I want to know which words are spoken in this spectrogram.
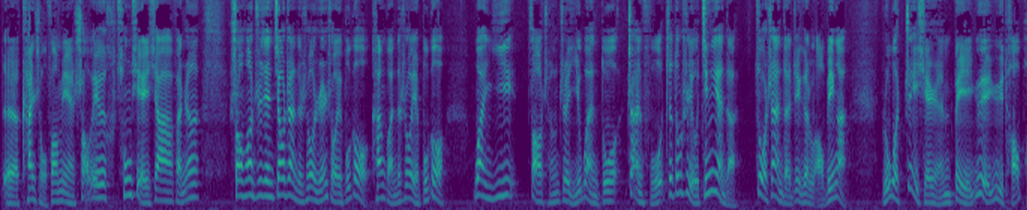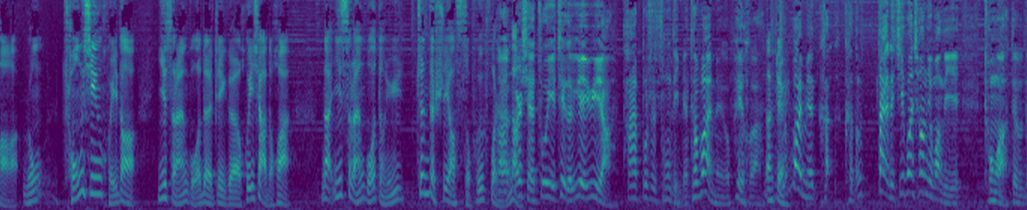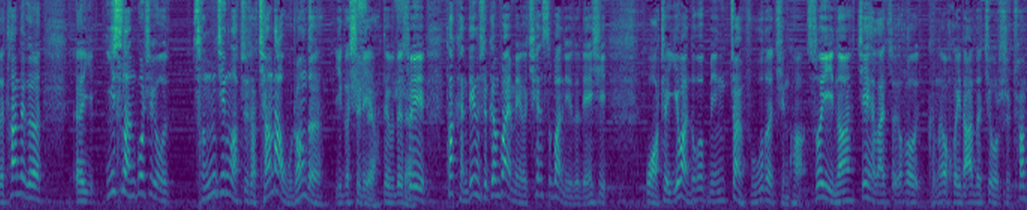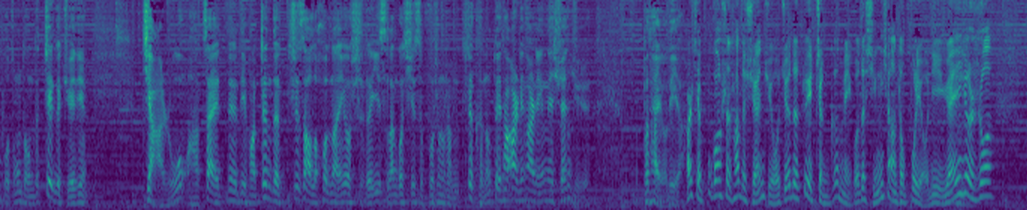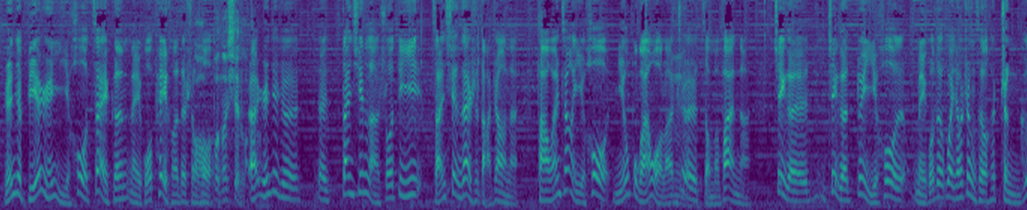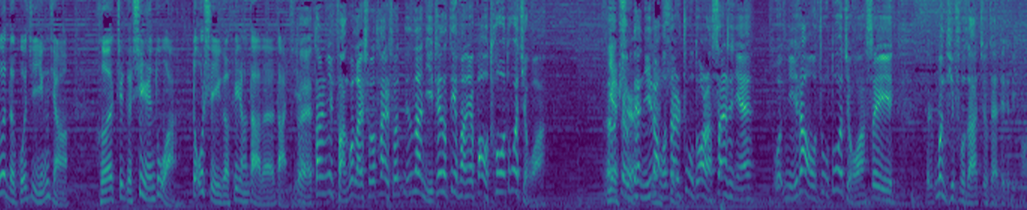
呃，看守方面稍微松懈一下，反正双方之间交战的时候人手也不够，看管的时候也不够，万一造成这一万多战俘，这都是有经验的作战的这个老兵啊。如果这些人被越狱逃跑，容重新回到伊斯兰国的这个麾下的话，那伊斯兰国等于真的是要死灰复燃了。而且注意，这个越狱啊，它还不是从里面，它外面有配合啊。对，外面可可能带着机关枪就往里冲啊，对不对？他那个呃，伊斯兰国是有。曾经啊，至少强大武装的一个势力啊，对不对？所以他肯定是跟外面有千丝万缕的联系。哇，这一万多名战俘的情况，所以呢，接下来最后可能要回答的就是川普总统的这个决定。假如啊，在那个地方真的制造了混乱，又使得伊斯兰国起死复生什么，这可能对他二零二零年选举不太有利啊。而且不光是他的选举，我觉得对整个美国的形象都不有利。原因就是说。人家别人以后再跟美国配合的时候，哦、不能信了。哎、呃，人家就呃担心了，说第一，咱现在是打仗呢，打完仗以后你又不管我了，这怎么办呢？嗯、这个这个对以后美国的外交政策和整个的国际影响和这个信任度啊，都是一个非常大的打击。对，但是你反过来说，他也说，那你这个地方要把我拖多久啊？也是，对不对？你让我在这住多少？三十年？我你让我住多久啊？所以问题复杂就在这个地方。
